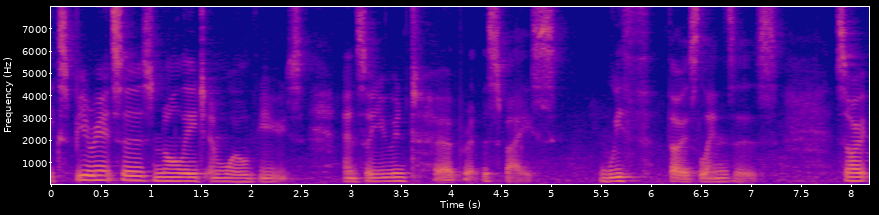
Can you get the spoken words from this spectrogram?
experiences, knowledge and worldviews. And so you interpret the space with those lenses. So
